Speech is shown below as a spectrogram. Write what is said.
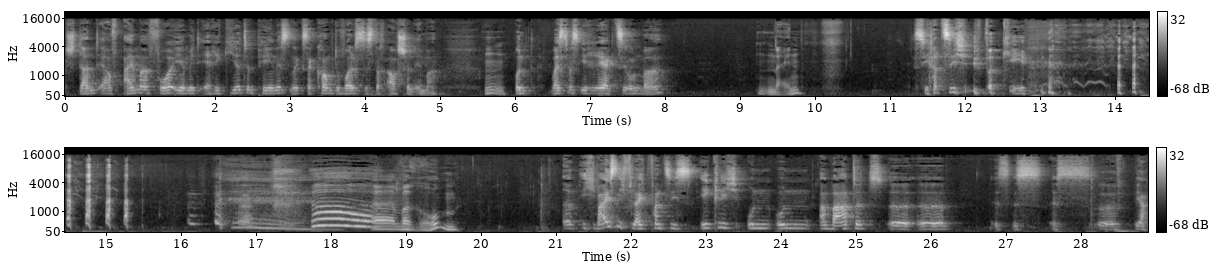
stand er auf einmal vor ihr mit erigiertem Penis und hat gesagt, komm, du wolltest es doch auch schon immer. Und weißt du, was ihre Reaktion war? Nein. Sie hat sich übergeben. Äh, warum? Äh, Ich weiß nicht, vielleicht fand sie es eklig, un, unerwartet. Äh, äh, es ist, es, äh, ja,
